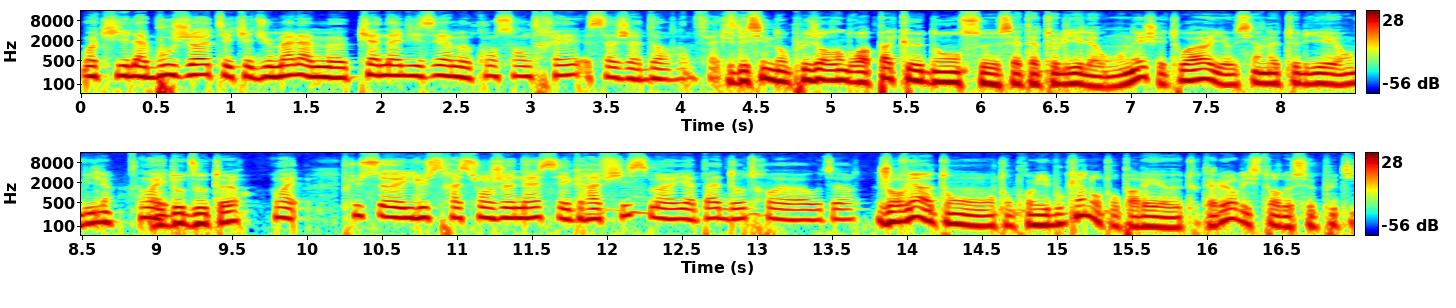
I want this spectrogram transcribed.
Moi qui la bougeotte et qui ai du mal à me canaliser, à me concentrer, ça j'adore en fait. Tu dessines dans plusieurs endroits, pas que dans cet atelier là où on est chez toi, il y a aussi un atelier en ville avec d'autres auteurs Ouais, plus euh, illustration jeunesse et graphisme, il n'y a pas d'autres euh, auteurs. Je reviens à ton, ton, premier bouquin dont on parlait euh, tout à l'heure, l'histoire de ce petit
